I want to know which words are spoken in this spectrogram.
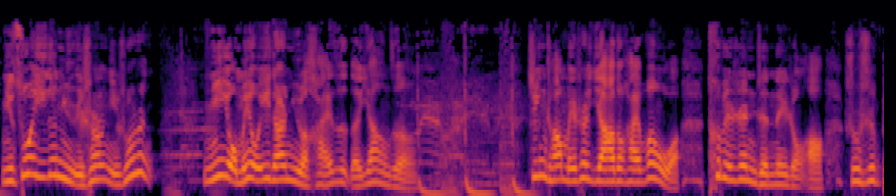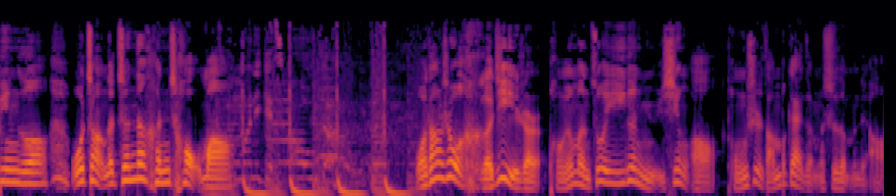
你作为一个女生，你说说，你有没有一点女孩子的样子？经常没事丫头还问我，特别认真那种啊，说是斌哥，我长得真的很丑吗？我当时我合计一阵儿，朋友们，作为一个女性啊，同事，咱不该怎么是怎么的啊。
